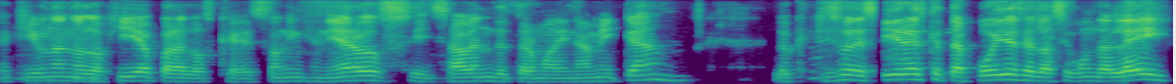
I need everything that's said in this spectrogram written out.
Aquí una analogía para los que son ingenieros y saben de termodinámica. Lo que quiso decir es que te apoyes de la segunda ley,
